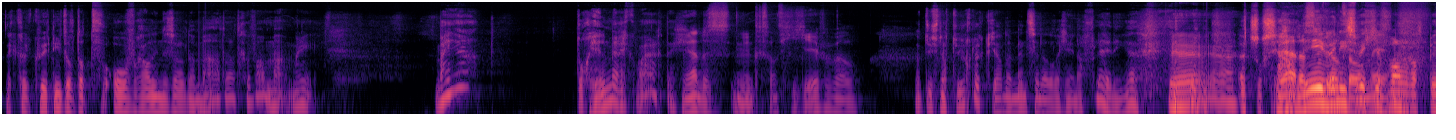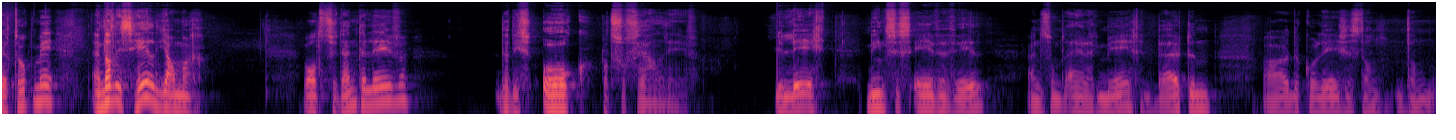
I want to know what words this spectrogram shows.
Ik, ik weet niet of dat overal in dezelfde mate had geval, maar, maar, maar ja, toch heel merkwaardig. Ja, dat is een interessant gegeven wel. Het is natuurlijk, ja, de mensen hadden geen afleiding. Hè. Ja, ja. Het sociale Ja, dat leven is weggevallen, dat speelt ook mee. En dat is heel jammer. Want het studentenleven, dat is ook het sociaal leven. Je leert minstens evenveel, en soms eigenlijk meer, buiten eh, de colleges dan, dan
